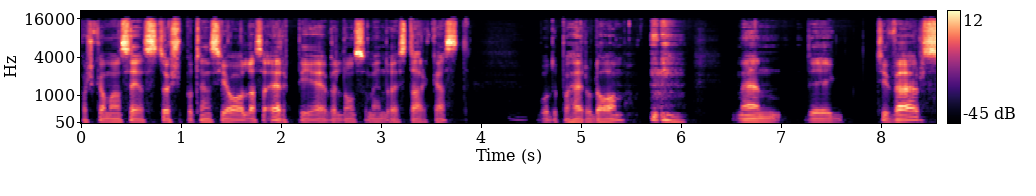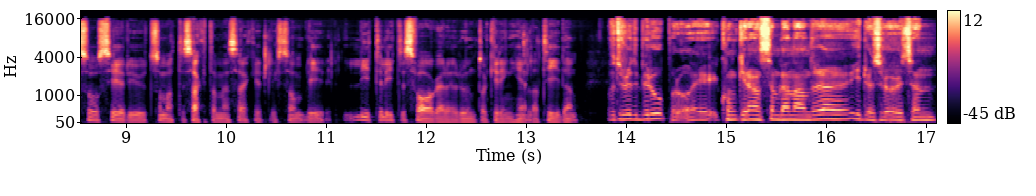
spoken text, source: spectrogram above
var ska man säga störst potential? Alltså RP är väl de som ändå är starkast. Både på herr och dam. men det, tyvärr så ser det ut som att det sakta men säkert liksom blir lite lite svagare runt omkring hela tiden. Vad tror du det beror på då? Är konkurrensen bland andra idrottsrörelsen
